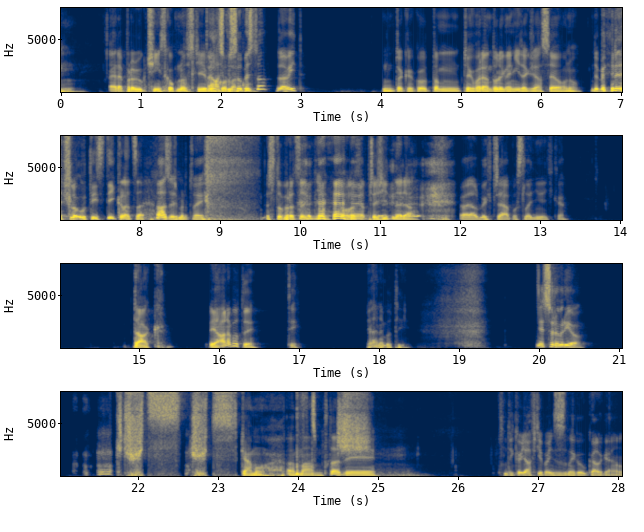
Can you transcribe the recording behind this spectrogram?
reprodukční schopnosti Ale zkusil bys to? Zavít? No, tak jako tam těch variant tolik není, takže asi jo, no. Kdyby nešlo u té klece. No, jsi mrtvej. Stoprocentně. Tohle se přežít nedá. Já dal bych třeba poslední teďka. Tak, já nebo ty? Ty. Já nebo ty? Něco dobrýho. A mám tady... Jsem teďka udělal vtip, ani jsem se nekoukal, kámo.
